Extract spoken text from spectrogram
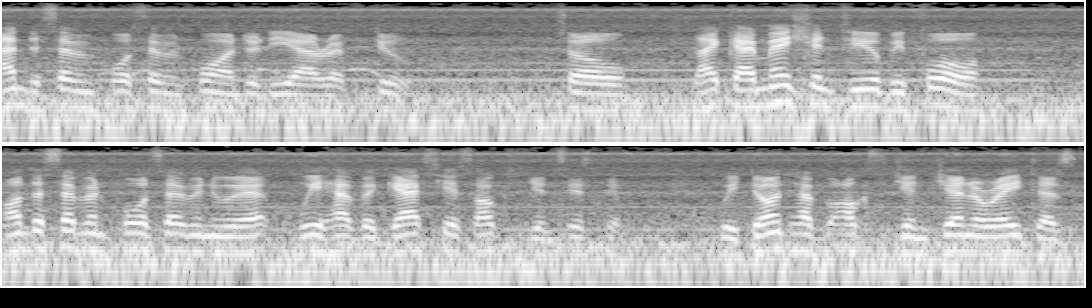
and the 747-400 ERF2. So like I mentioned to you before, on the 747 we have a gaseous oxygen system. We don't have oxygen generators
